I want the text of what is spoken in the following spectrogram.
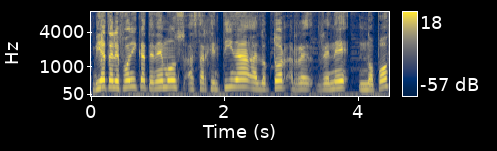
Vía telefónica tenemos hasta Argentina al doctor Re- René Nopov.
